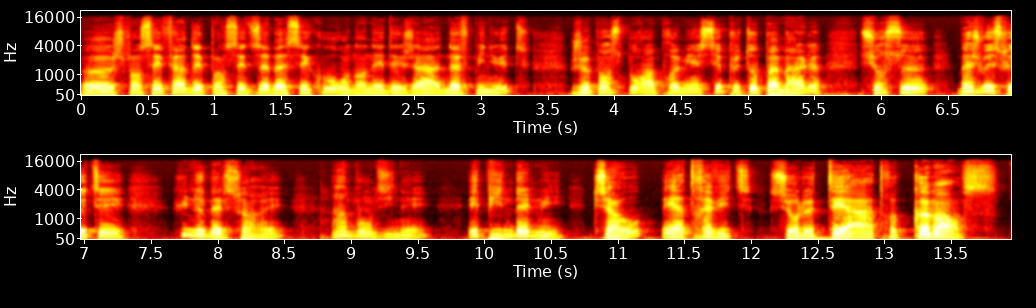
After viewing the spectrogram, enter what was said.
je pensais faire des pensées de sub assez courts, on en est déjà à 9 minutes. Je pense pour un premier, c'est plutôt pas mal. Sur ce, bah, je vais souhaiter une belle soirée, un bon dîner, et puis une belle nuit. Ciao, et à très vite sur le théâtre commence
